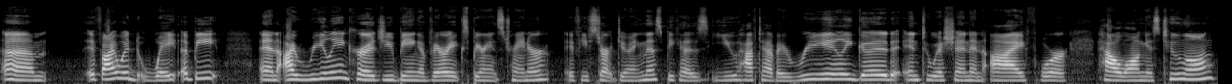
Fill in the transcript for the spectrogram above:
Um, if I would wait a beat, and I really encourage you being a very experienced trainer if you start doing this because you have to have a really good intuition and eye for how long is too long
